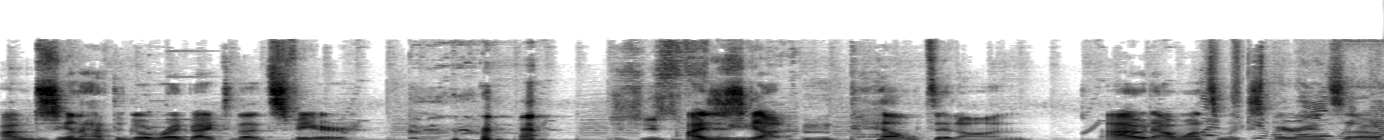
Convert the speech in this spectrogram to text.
I'm just gonna have to go right back to that sphere. I just got pelted on. I would, I want some experience though.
